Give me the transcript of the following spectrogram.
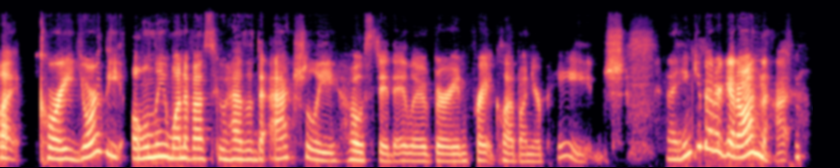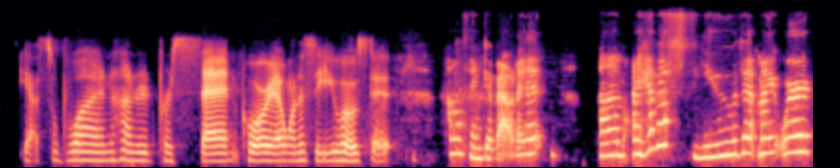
But Corey, you're the only one of us who hasn't actually hosted a Librarian Fight Club on your page. And I think you better get on that. Yes, 100%. Corey, I want to see you host it. I'll think about it. Um, I have a few that might work.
